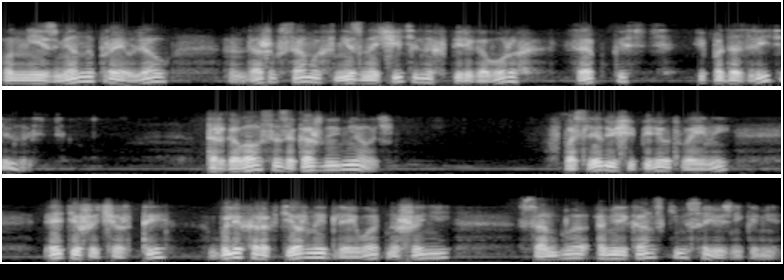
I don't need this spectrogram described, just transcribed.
он неизменно проявлял даже в самых незначительных переговорах цепкость и подозрительность. Торговался за каждую мелочь. В последующий период войны эти же черты были характерны для его отношений с англо-американскими союзниками.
